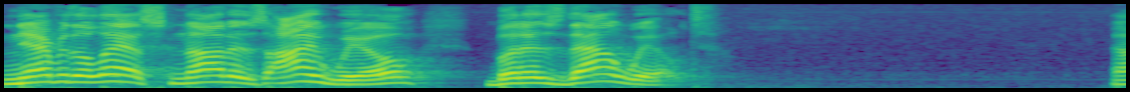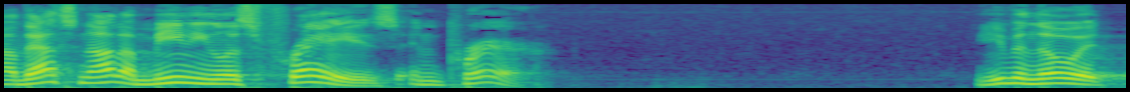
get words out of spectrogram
Nevertheless, not as I will, but as thou wilt. Now, that's not a meaningless phrase in prayer. Even though it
